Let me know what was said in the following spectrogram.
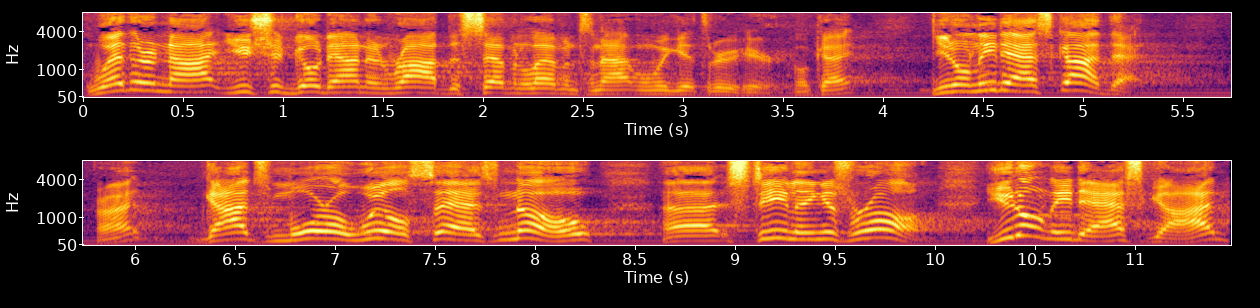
whether or not you should go down and rob the 7 Eleven tonight when we get through here, okay? You don't need to ask God that, right? God's moral will says, no, uh, stealing is wrong. You don't need to ask God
